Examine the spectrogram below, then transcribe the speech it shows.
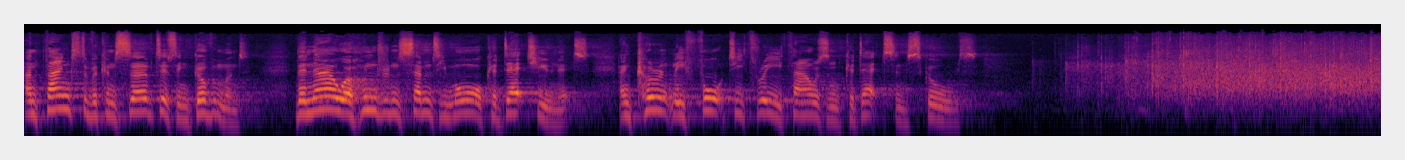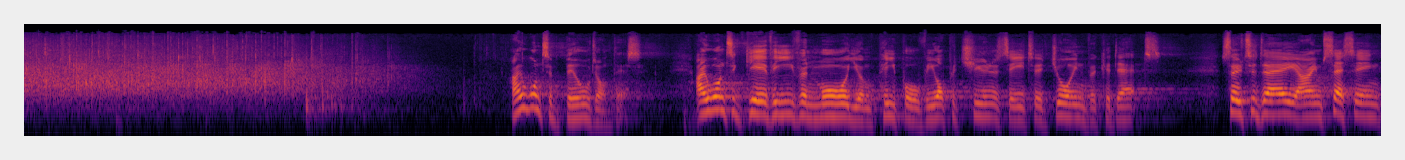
And thanks to the Conservatives in government, there are now 170 more cadet units and currently 43,000 cadets in schools. I want to build on this. I want to give even more young people the opportunity to join the cadets. So today I'm setting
